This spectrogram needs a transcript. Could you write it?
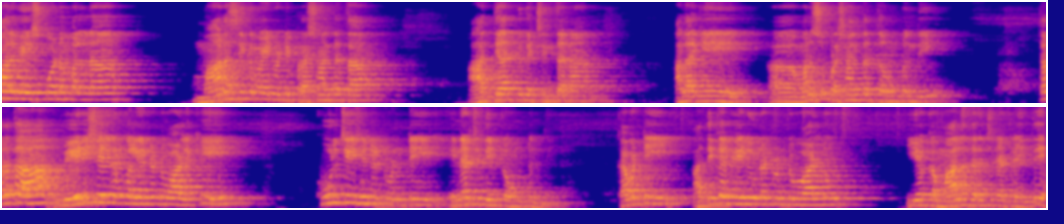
మాల వేసుకోవడం వలన మానసికమైనటువంటి ప్రశాంతత ఆధ్యాత్మిక చింతన అలాగే మనసు ప్రశాంతత ఉంటుంది. తర్వాత వేడి శరీరం కలిగినటువంటి వాళ్ళకి కూల్ చేసేటటువంటి ఎనర్జీ దీంట్లో ఉంటుంది. కాబట్టి అధిక వేడి ఉన్నటువంటి వాళ్ళు ఈ యొక్క మాల ధరించినట్లయితే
